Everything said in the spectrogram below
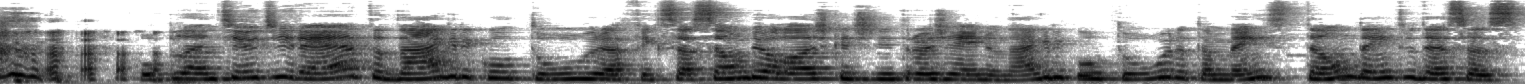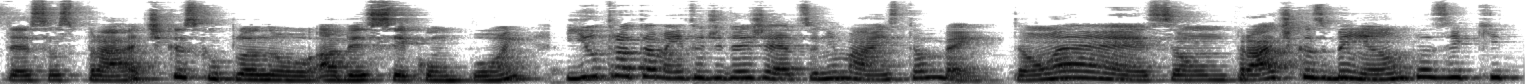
o plantio direto da agricultura, a fixação biológica de nitrogênio na agricultura também estão dentro dessas, dessas práticas que o plano ABC compõe e o tratamento de dejetos animais também. Então, é, são práticas bem amplas e que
